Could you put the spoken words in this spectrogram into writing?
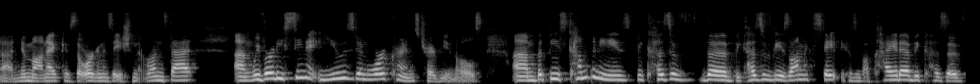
Uh, Mnemonic is the organization that runs that. Um, we've already seen it used in war crimes tribunals. Um, but these companies, because of the because of the Islamic State, because of Al Qaeda, because of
